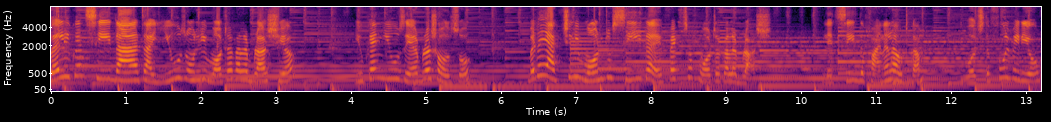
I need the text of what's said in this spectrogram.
Well, you can see that I use only watercolor brush here. You can use airbrush also. But I actually want to see the effects of watercolor brush. Let's see the final outcome. Watch the full video.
